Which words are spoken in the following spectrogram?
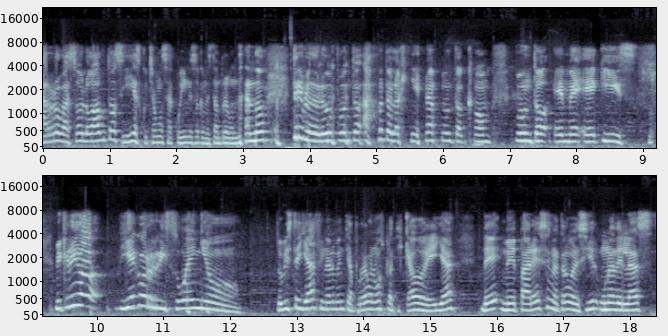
arroba Solo Autos y escuchamos a Queen, eso que me están preguntando, www.autologia.com.mx. Mi querido Diego Risueño, tuviste ya finalmente a prueba, no hemos platicado de ella, de, me parece, me atrevo a decir, una de las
